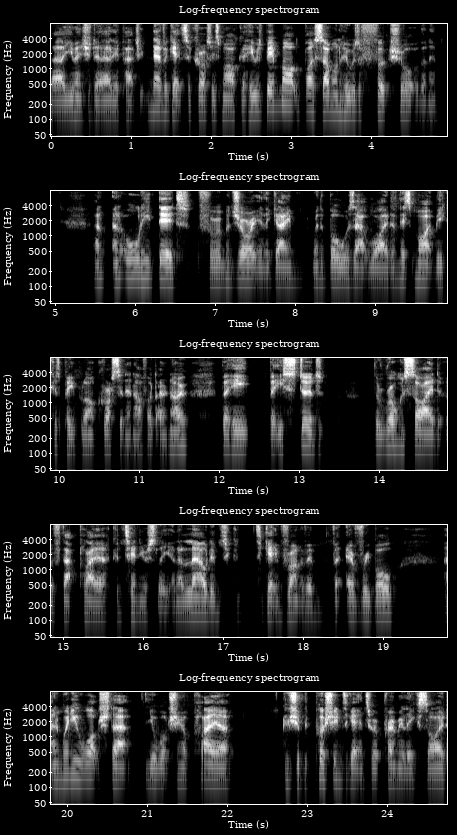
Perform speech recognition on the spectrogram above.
uh, you mentioned it earlier, Patrick, never gets across his marker. He was being marked by someone who was a foot shorter than him and and all he did for a majority of the game when the ball was out wide, and this might be because people aren't crossing enough, I don't know, but he but he stood the wrong side of that player continuously and allowed him to to get in front of him for every ball. And when you watch that, you're watching a player who should be pushing to get into a Premier League side,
